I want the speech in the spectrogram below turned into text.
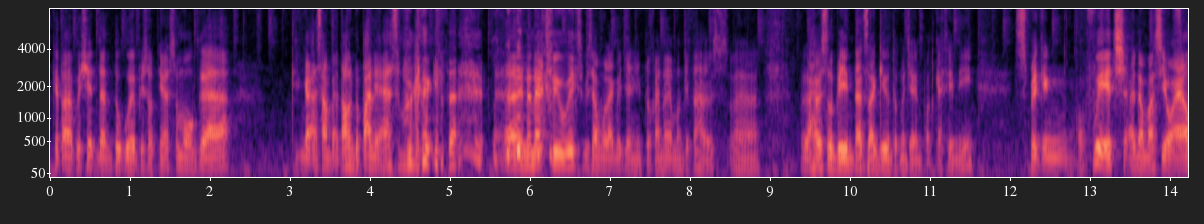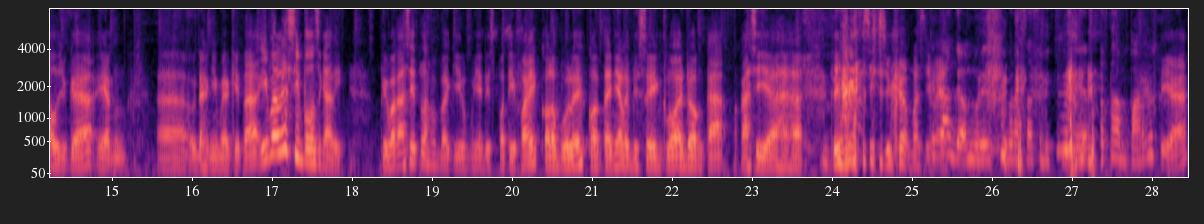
kita appreciate dan tunggu episodenya. Semoga nggak sampai tahun depan ya. Semoga kita eh, in the next few weeks bisa mulai ngejain itu. Karena emang kita harus eh, harus lebih intens lagi untuk ngejain podcast ini speaking of which ada Mas Yoel juga yang eh, udah email kita. Emailnya simple sekali. Terima kasih telah membagi ilmunya di Spotify. Kalau boleh kontennya lebih sering keluar dong kak. Makasih ya. Terima kasih juga Mas kita Iwan. agak merasa sedikit tertampar Ya,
